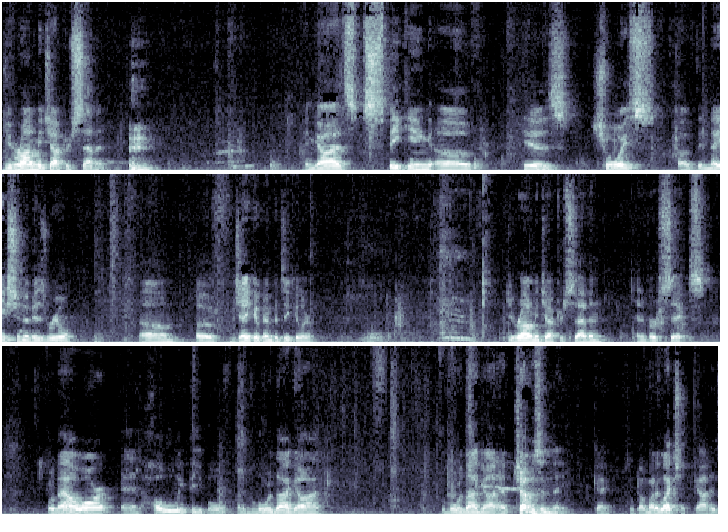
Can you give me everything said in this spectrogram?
Deuteronomy chapter 7. and God's speaking of his choice of the nation of Israel, um, of Jacob in particular. Deuteronomy chapter 7 and verse 6. For thou art an holy people unto the Lord thy God. The Lord thy God hath chosen thee. Okay? So we're talking about election. God has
